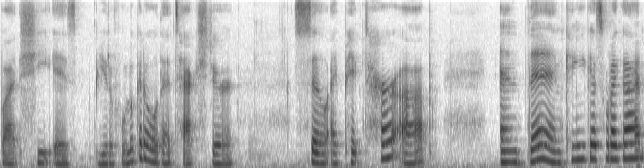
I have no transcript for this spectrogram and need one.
But she is beautiful. Look at all that texture. So I picked her up. And then, can you guess what I got?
